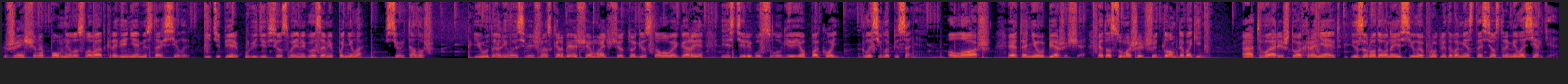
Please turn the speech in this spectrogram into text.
Женщина помнила слова откровения о местах силы, и теперь, увидев все своими глазами, поняла — все это ложь и удалилась вечно скорбящая мать в чертоге столовой горы и стерегут слуги ее покой, гласило Писание. Ложь! Это не убежище, это сумасшедший дом для богини. А твари, что охраняют изуродованные силы проклятого места сестры милосердия.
